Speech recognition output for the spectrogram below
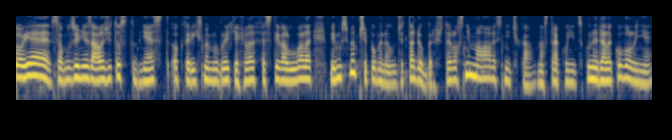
To je samozřejmě záležitost měst, o kterých jsme mluvili, těchto festivalů, ale my musíme připomenout, že ta Dobrš, to je vlastně malá vesnička na Strakonicku, nedaleko Volině.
